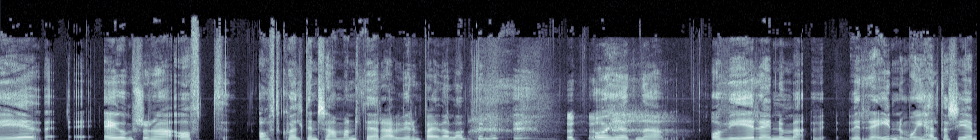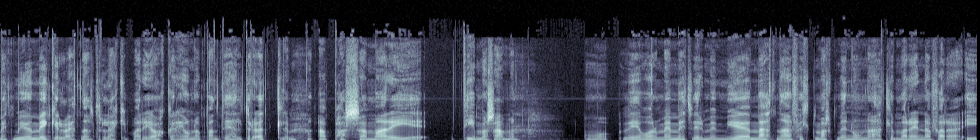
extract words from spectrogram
Við eigum svona oft, oft kvöldin saman þegar við erum bæða á landinu og hérna og við reynum, við reynum og ég held að sé einmitt mjög mikilvægt náttúrulega ekki bara í okkar hjónabandi heldur öllum að passa maður í tíma saman. Og við vorum einmitt við erum með mjög metnaðafullt markmið núna ætlum að reyna að fara í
